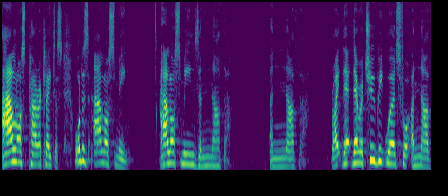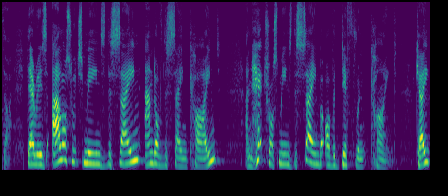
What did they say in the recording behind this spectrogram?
Allos parakletos. What does allos mean? Allos means another, another, right? There, there, are two Greek words for another. There is allos, which means the same and of the same kind, and heteros means the same but of a different kind. Okay,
